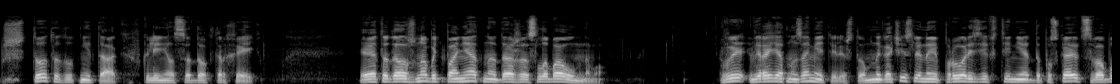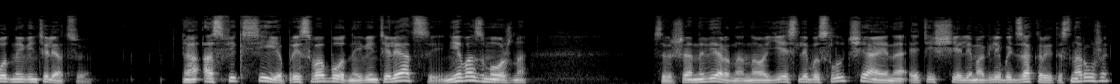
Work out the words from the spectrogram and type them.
«Что-то тут не так», — вклинился доктор Хейк. «Это должно быть понятно даже слабоумному. Вы, вероятно, заметили, что многочисленные прорези в стене допускают свободную вентиляцию. А асфиксия при свободной вентиляции невозможна. Совершенно верно, но если бы случайно эти щели могли быть закрыты снаружи,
